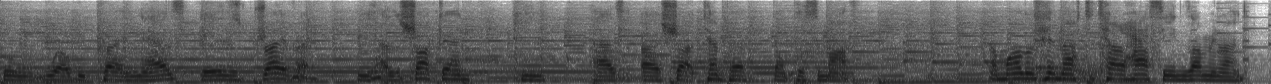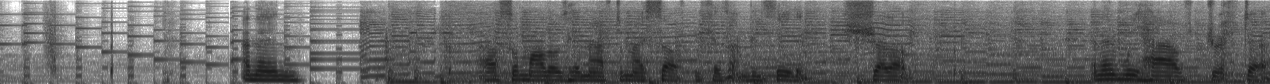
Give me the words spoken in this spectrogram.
who we'll be playing as, is Driver. He has a shotgun. He has a short temper. Don't piss him off. I modeled him after Tallahassee in Zombieland. And then I also modeled him after myself because I'm conceited. Shut up. And then we have Drifter.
